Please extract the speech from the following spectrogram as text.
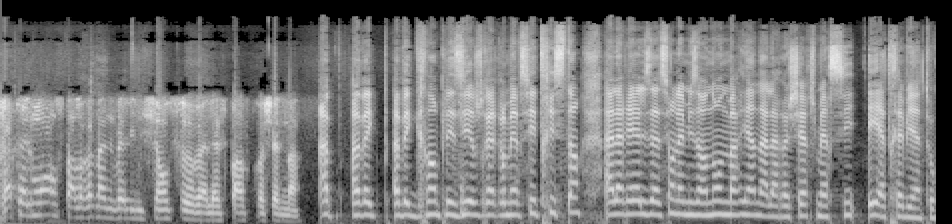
Rappelle-moi, on se parlera de ma nouvelle émission sur euh, l'espace prochainement. Avec, avec grand plaisir. Je voudrais remercier Tristan à la réalisation, la mise en onde, Marianne à la recherche. Merci et à très bientôt.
